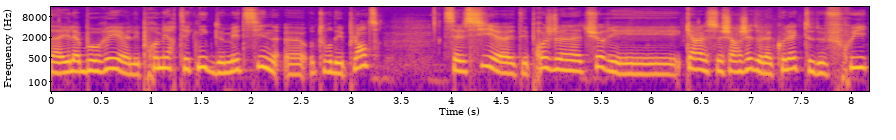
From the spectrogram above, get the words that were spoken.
a élaboré les premières techniques de médecine autour des plantes. Celle-ci euh, était proche de la nature et car elle se chargeait de la collecte de fruits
